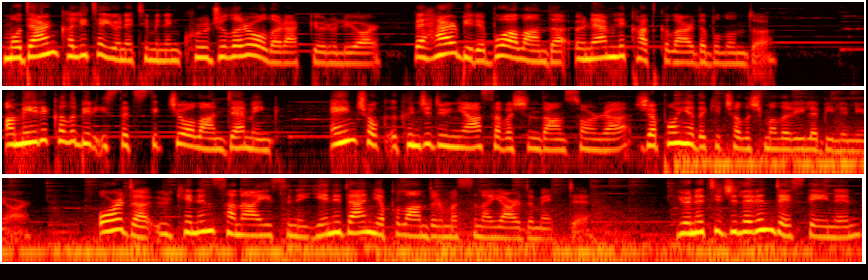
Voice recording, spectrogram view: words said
modern kalite yönetiminin kurucuları olarak görülüyor ve her biri bu alanda önemli katkılarda bulundu. Amerikalı bir istatistikçi olan Deming, en çok İkinci Dünya Savaşı'ndan sonra Japonya'daki çalışmalarıyla biliniyor. Orada ülkenin sanayisini yeniden yapılandırmasına yardım etti. Yöneticilerin desteğinin,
